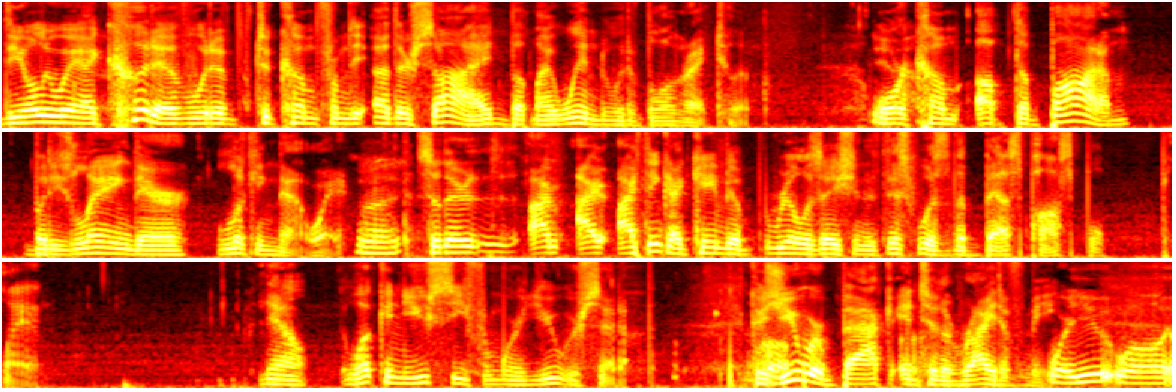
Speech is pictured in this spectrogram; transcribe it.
the only way I could have would have to come from the other side, but my wind would have blown right to him, or come up the bottom, but he's laying there looking that way. Right. So there, I'm, I, I think I came to realization that this was the best possible plan. Now, what can you see from where you were set up? Because you were back and to the right of me. Where you well,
